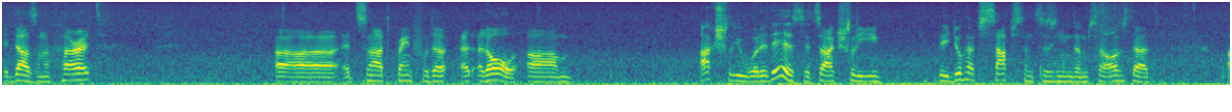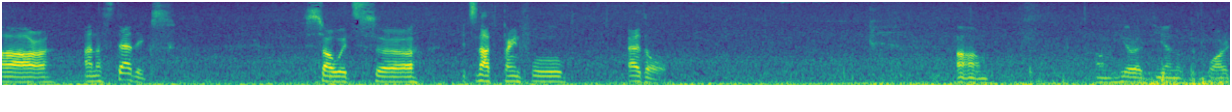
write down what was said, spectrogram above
It doesn't hurt. Uh, it's not painful at, at all. Um, actually what it is it's actually they do have substances in themselves that are anesthetics so it's uh, it's not painful at all. Um, I'm here at the end of the park.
